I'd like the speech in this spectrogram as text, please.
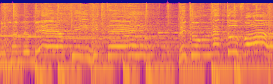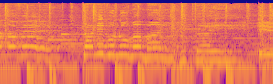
නිහඬ මේ අටි හිතේ රිදුම් නැතුවා නොවේ තනිවුණු මමයි හිතයි. ඒ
